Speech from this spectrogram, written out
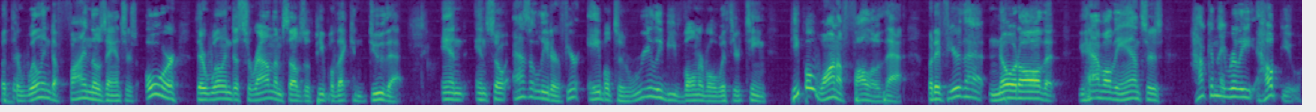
but they're willing to find those answers or they're willing to surround themselves with people that can do that. And and so as a leader, if you're able to really be vulnerable with your team, people want to follow that. But if you're that know-it-all that you have all the answers, how can they really help you?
